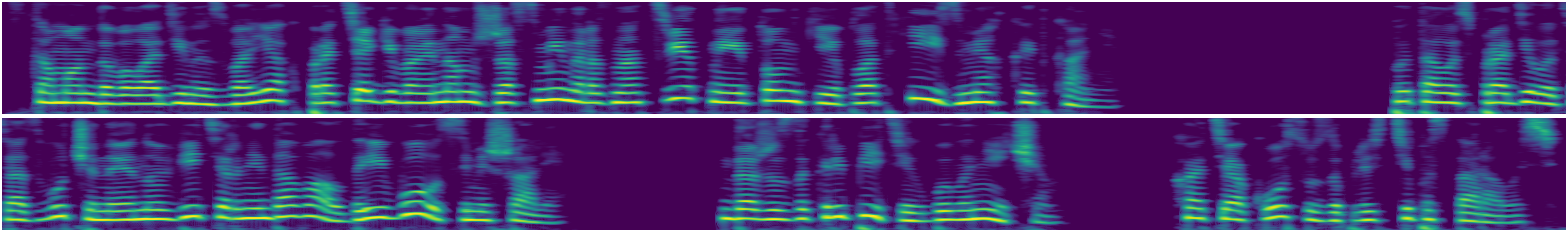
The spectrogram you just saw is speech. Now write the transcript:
скомандовал один из вояк, протягивая нам с Жасмина разноцветные тонкие платки из мягкой ткани. Пыталась проделать озвученное, но ветер не давал, да и волосы мешали. Даже закрепить их было нечем, хотя косу заплести постаралась.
